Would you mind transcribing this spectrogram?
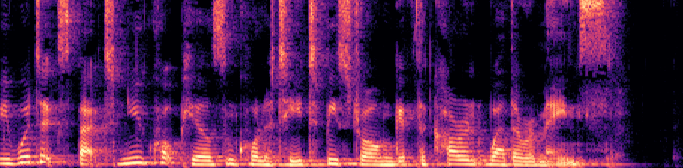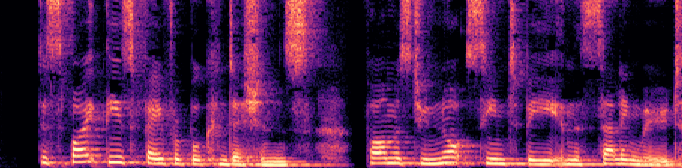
we would expect new crop yields and quality to be strong if the current weather remains. Despite these favourable conditions, farmers do not seem to be in the selling mood,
